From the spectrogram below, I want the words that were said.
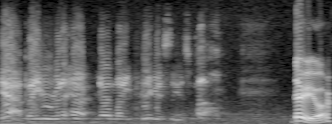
Yeah, but you were gonna have no money previously as well. There you are.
